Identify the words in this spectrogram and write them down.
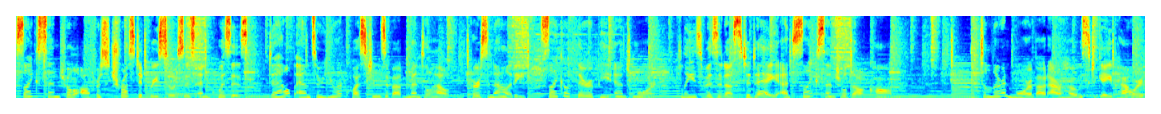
Psych Central offers trusted resources and quizzes to help answer your questions about mental health, personality, psychotherapy, and more. Please visit us today at psychcentral.com. To learn more about our host, Gabe Howard,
